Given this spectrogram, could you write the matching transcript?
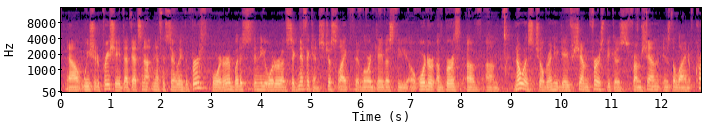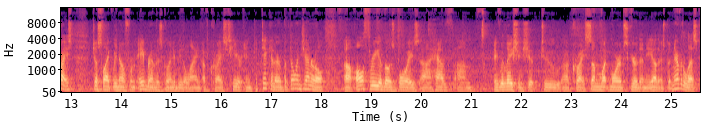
Now, we should appreciate that that's not necessarily the birth order, but it's in the order of significance. Just like the Lord gave us the order of birth of um, Noah's children, He gave Shem first because from Shem is the line of Christ just like we know from Abram is going to be the line of Christ here in particular. But though in general, uh, all three of those boys uh, have um, a relationship to uh, Christ, somewhat more obscure than the others. But nevertheless,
